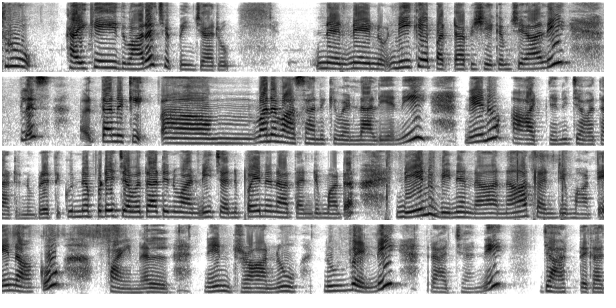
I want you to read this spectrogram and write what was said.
త్రూ కైకేయి ద్వారా చెప్పించారు. నేను నీకే పట్టాభిషేకం చేయాలి. ప్లస్ తనకి వనవాసానికి వెళ్ళాలి అని. నేను ఆజ్ఞని జవదాటను బ్రతికున్నప్పుడే జవదాటిన వాడిని చనిపోయిన నా తండ్రి మాట నేను విననా? నా తండ్రి మాటే నాకు ఫైనల్. నేను రాను. నువ్వు వెళ్ళి రాజ్యాన్ని జాగ్రత్తగా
